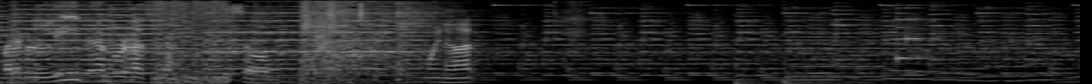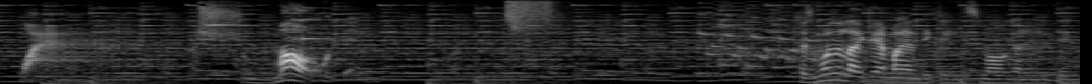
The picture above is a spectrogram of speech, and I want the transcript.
But I believe Ember has enough EP, so why not? Smog then. Because more than likely I'm not going to be clicking smog on anything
